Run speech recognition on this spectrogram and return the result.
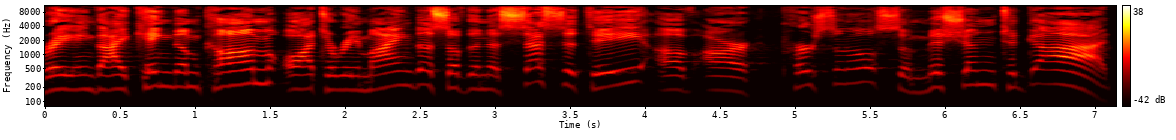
Praying, Thy kingdom come, ought to remind us of the necessity of our personal submission to God.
